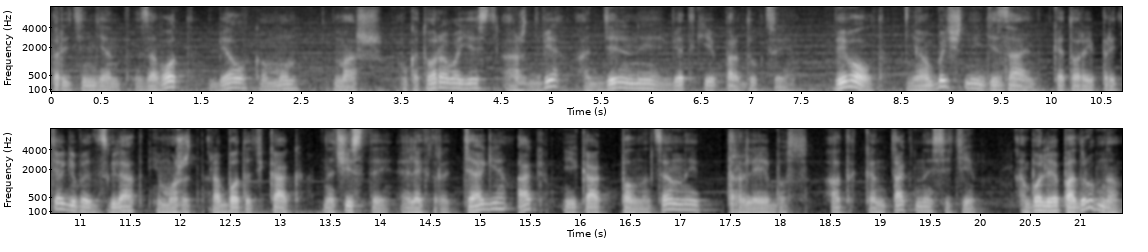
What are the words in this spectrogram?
претендент – завод Белкоммунмаш, у которого есть аж две отдельные ветки продукции. Vivolt – необычный дизайн, который притягивает взгляд и может работать как на чистой электротяге, так и как полноценный троллейбус от контактной сети. А более подробно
